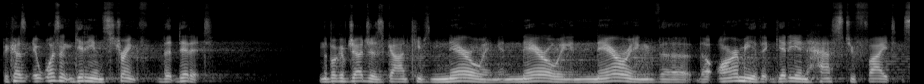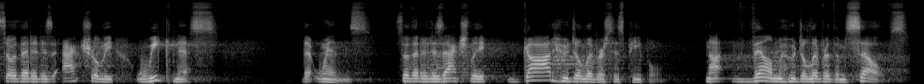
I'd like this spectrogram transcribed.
because it wasn't Gideon's strength that did it. In the book of Judges, God keeps narrowing and narrowing and narrowing the, the army that Gideon has to fight so that it is actually weakness that wins, so that it is actually God who delivers his people, not them who deliver themselves.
